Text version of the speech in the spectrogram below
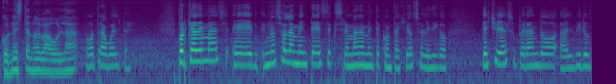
con esta nueva ola. Otra vuelta. Porque además eh, no solamente es extremadamente contagioso, le digo, de hecho ya superando al virus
